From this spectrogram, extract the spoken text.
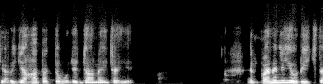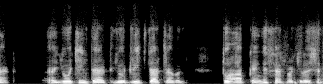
यार यहाँ तक तो मुझे जाना ही चाहिए। And finally you reach that you achieve that you reach that level तो आप कहेंगे सेल्फ एक्चुलेशन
